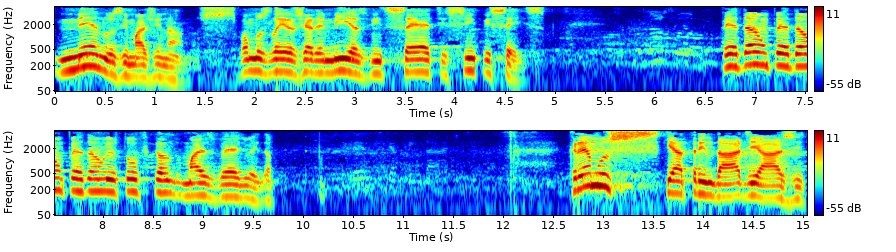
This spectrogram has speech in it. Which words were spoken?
menos imaginamos. Vamos ler Jeremias 27, 5 e 6. Perdão, perdão, perdão, eu estou ficando mais velho ainda. Cremos que a Trindade age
